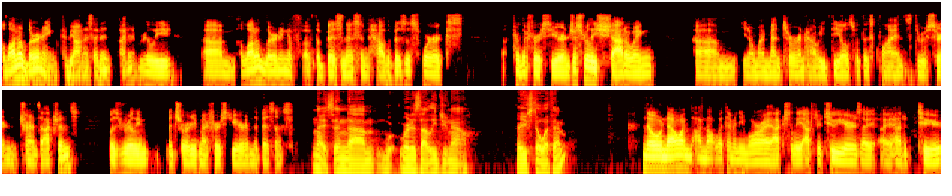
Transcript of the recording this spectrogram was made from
a lot of learning. To be honest, I didn't I didn't really um, a lot of learning of, of the business and how the business works for the first year and just really shadowing um, you know my mentor and how he deals with his clients through certain transactions was really majority of my first year in the business. Nice and um, where does that lead you now? Are you still with him? No now i'm, I'm not with him anymore. I actually after two years i, I had two,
